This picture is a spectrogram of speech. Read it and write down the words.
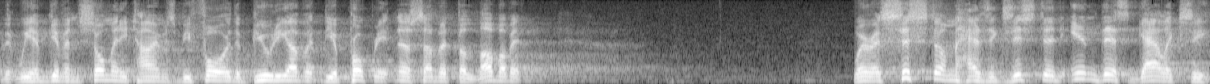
that we have given so many times before, the beauty of it, the appropriateness of it, the love of it, where a system has existed in this galaxy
